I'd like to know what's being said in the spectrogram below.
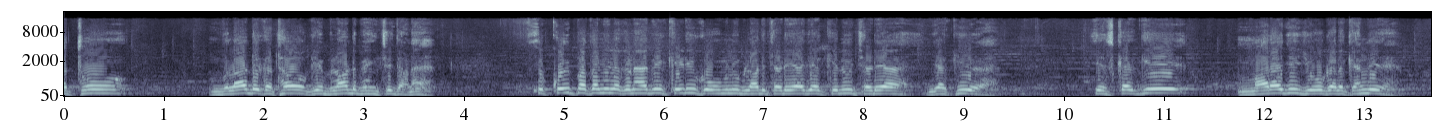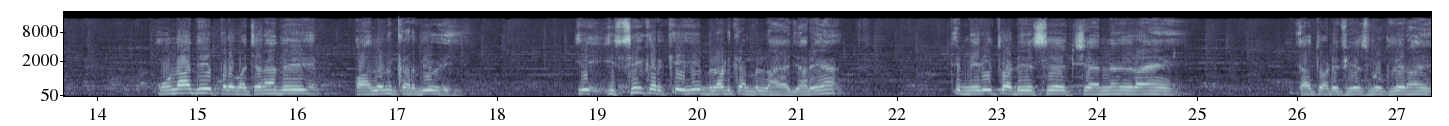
ਇੱਥੋਂ ਬਲੱਡ ਇਕੱਠਾ ਹੋ ਕੇ ਬਲੱਡ ਬੈਂਕ 'ਚ ਜਾਣਾ ਹੈ। ਤੇ ਕੋਈ ਪਤਾ ਨਹੀਂ ਲੱਗਣਾ ਵੀ ਕਿਹੜੀ ਕੌਮ ਨੂੰ ਬਲੱਡ ਚੜਿਆ ਜਾਂ ਕਿਹਨੂੰ ਚੜਿਆ ਜਾਂ ਕੀ ਹੋਇਆ। ਇਸ ਕਰਕੇ ਮਹਾਰਾਜ ਜੀ ਜੋ ਗੱਲ ਕਹਿੰਦੇ ਆ ਉਹਨਾਂ ਦੇ ਪ੍ਰਵਚਨਾਂ ਦੇ ਪਾਲਣ ਕਰਦੇ ਹੋਏ ਇਹ ਇਸੇ ਕਰਕੇ ਹੀ ਬਲੱਡ ਕੈਂਪ ਲਾਇਆ ਜਾ ਰਿਹਾ। ਤੇ ਮੇਰੀ ਤੁਹਾਡੇ ਇਸ ਚੈਨਲ ਦੇ ਰਾਹੀਂ ਜਾਂ ਤੁਹਾਡੇ ਫੇਸਬੁੱਕ ਦੇ ਰਾਹੀਂ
